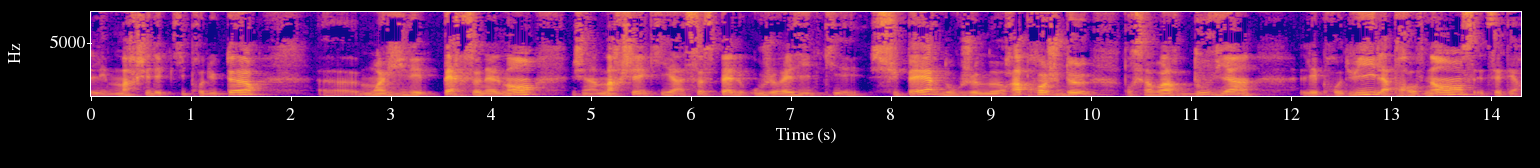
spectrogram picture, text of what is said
les marchés des petits producteurs. Euh, moi, j'y vais personnellement. J'ai un marché qui est à Sospel où je réside qui est super. Donc, je me rapproche d'eux pour savoir d'où viennent les produits, la provenance, etc.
